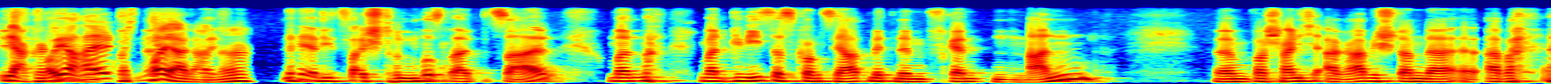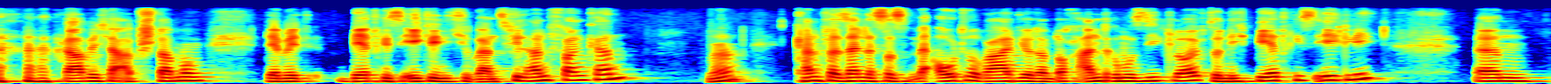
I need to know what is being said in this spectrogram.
Ja, teuer halt. Ne? Teuer dann, ne? Ja, die zwei Stunden muss man halt bezahlen. Man, man genießt das Konzert mit einem fremden Mann, ähm, wahrscheinlich arabisch dann da, äh, aber arabischer Abstammung, der mit Beatrice Egli nicht so ganz viel anfangen kann. Ne? Kann vielleicht sein, dass das im Autoradio dann doch andere Musik läuft und nicht Beatrice Egli. Ähm,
